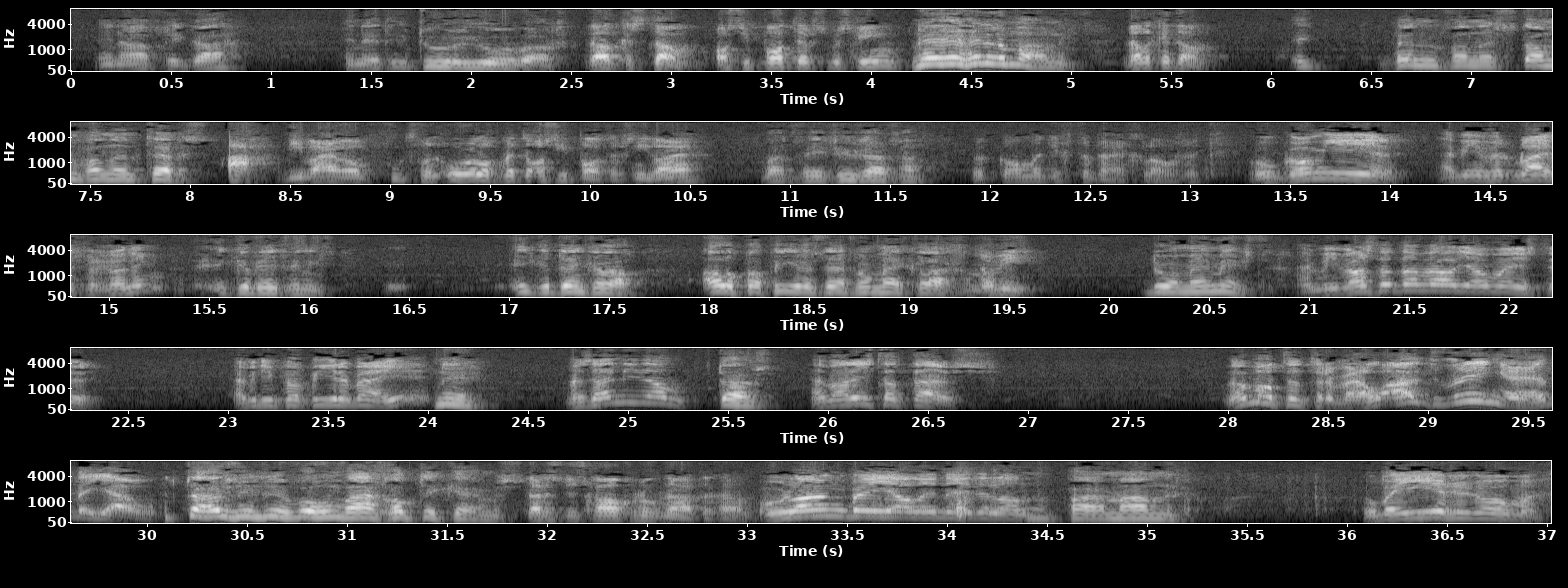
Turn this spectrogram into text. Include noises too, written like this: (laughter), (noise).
In Afrika. In het Ituri-oerwoud. Welke stam? Ossipoteps misschien? Nee, helemaal niet. Welke dan? Ik ben van de stam van een Terps. Ah, die waren op voet van oorlog met de Ossipoteps, nietwaar? Wat weet u daarvan? We komen dichterbij, geloof ik. Hoe kom je hier? Heb je een verblijfsvergunning? Ik weet het niet. Ik denk er wel. Alle papieren zijn voor mij klaargemaakt. Door wie? Door mijn meester. En wie was dat dan wel, jouw meester? Heb je die papieren bij je? Nee, Waar zijn die dan? thuis. En waar is dat thuis? We moeten het er wel uitwringen, hè, bij jou. Thuis in de woonwagen op de kermis. Dat is dus gauw genoeg na te gaan. Hoe lang ben je al in Nederland? Een paar maanden. Hoe ben je hier gekomen?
